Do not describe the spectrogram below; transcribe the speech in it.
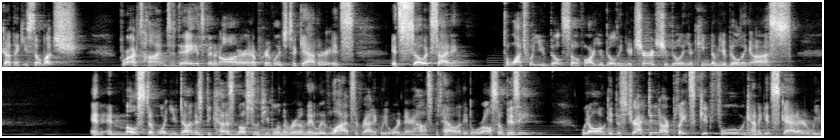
God, thank you so much for our time today. It's been an honor and a privilege to gather. It's, it's so exciting to watch what you've built so far. You're building your church, you're building your kingdom, you're building us. And, and most of what you've done is because most of the people in the room, they live lives of radically ordinary hospitality. But we're also busy. We all get distracted. Our plates get full. We kind of get scattered. We,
